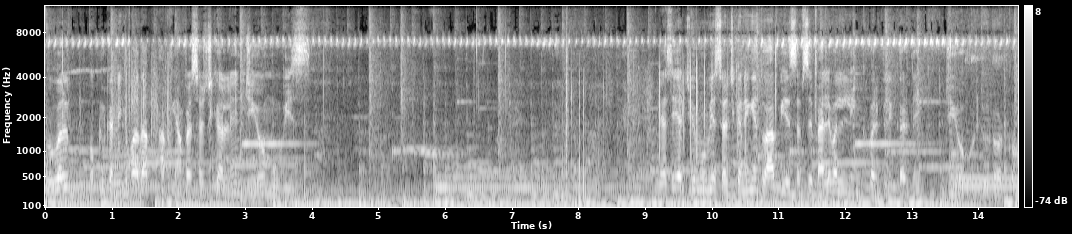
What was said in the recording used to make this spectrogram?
गूगल ओपन करने के बाद आप आप यहाँ पर सर्च कर लें जियो मूवीज़ जैसे आप जियो मूवी सर्च करेंगे तो आप ये सबसे पहले वाले लिंक पर क्लिक कर दें, जियो उर्दू डॉट कॉम।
